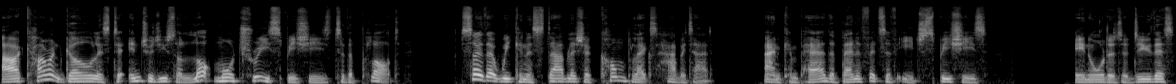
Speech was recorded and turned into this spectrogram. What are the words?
Our current goal is to introduce a lot more tree species to the plot so that we can establish a complex habitat and compare the benefits of each species. In order to do this,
